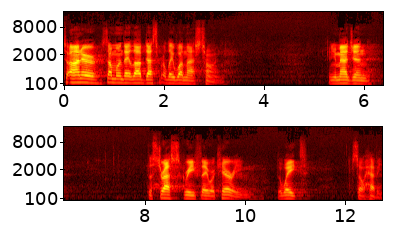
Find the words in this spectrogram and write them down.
to honor someone they loved desperately one last time. Can you imagine the stress, grief they were carrying, the weight so heavy?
